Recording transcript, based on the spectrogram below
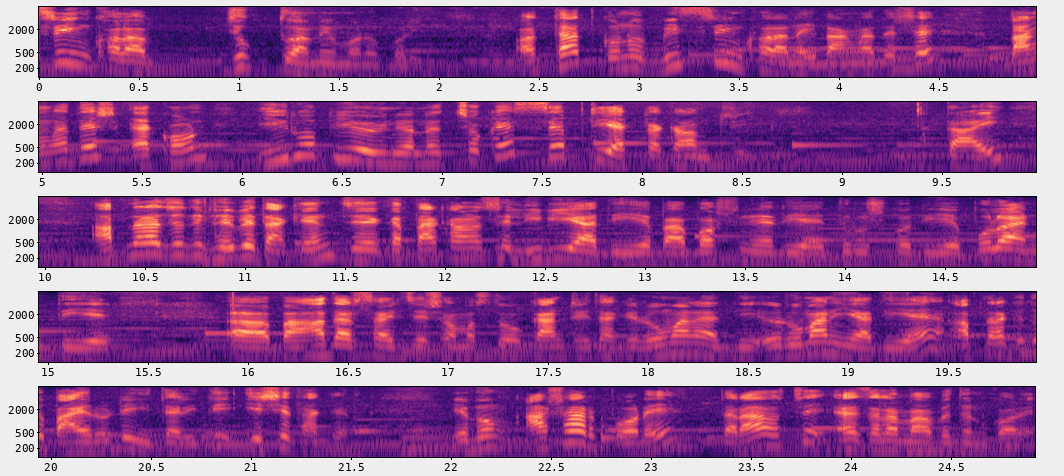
শৃঙ্খলা যুক্ত আমি মনে করি। অর্থাৎ কোনো বিশৃঙ্খলা নেই বাংলাদেশে। বাংলাদেশ এখন ইউরোপীয় ইউনিয়নের চোখে সেফটি একটা কান্ট্রি তাই আপনারা যদি ভেবে থাকেন যে তার কারণ হচ্ছে লিবিয়া দিয়ে বা বসনিয়া দিয়ে, তুরস্ক দিয়ে, পোল্যান্ড দিয়ে বা আদার সাইড যে সমস্ত কান্ট্রি থাকে, রোমানা দিয়ে রোমানিয়া দিয়ে আপনারা কিন্তু বাইরোটে ইতালিতে এসে থাকেন। এবং আসার পরে তারা হচ্ছে অ্যাজালাম আবেদন করে।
